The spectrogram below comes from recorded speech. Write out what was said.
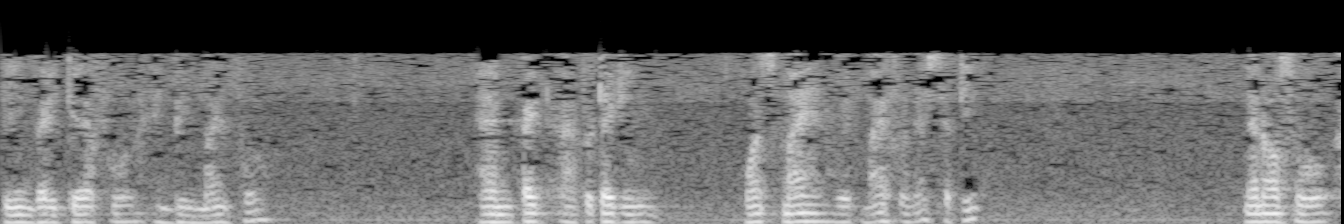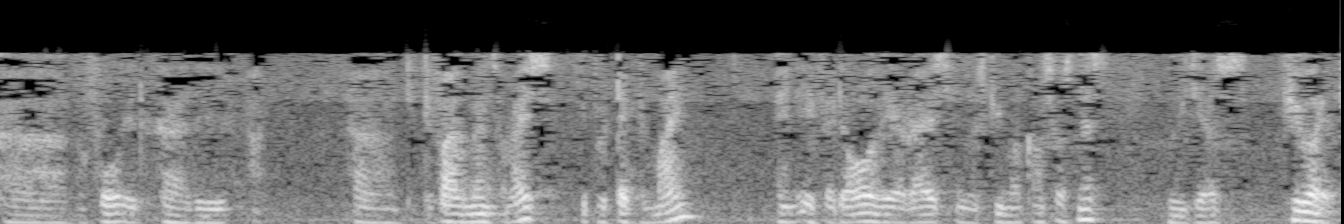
being very careful and being mindful, and uh, protecting one's mind with mindfulness, sati. Then also, uh, before it, uh, the, uh, the defilements arise, you protect the mind, and if at all they arise in the stream of consciousness, you just cure it.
